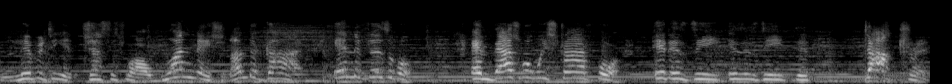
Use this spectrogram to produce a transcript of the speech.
liberty and justice for all, one nation under God, indivisible. And that's what we strive for. It is the it is the, the doctrine,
